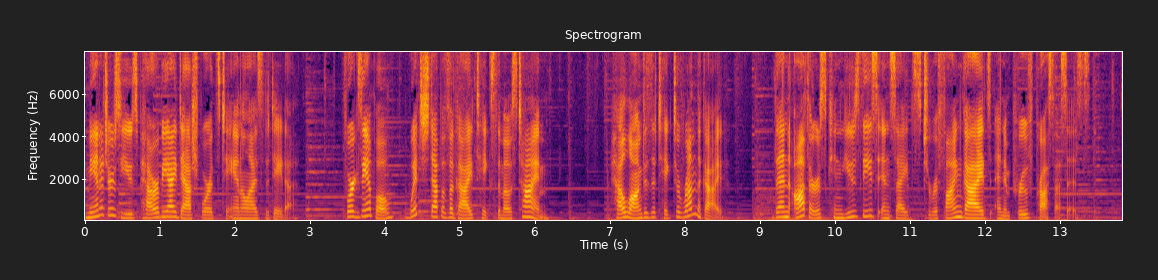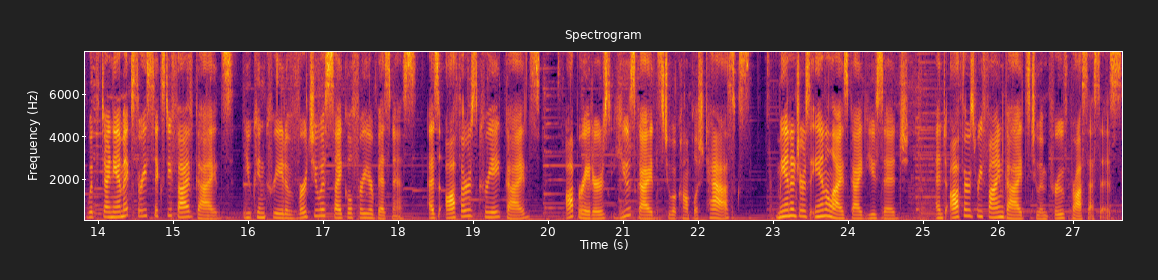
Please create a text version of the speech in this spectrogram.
managers use Power BI dashboards to analyze the data. For example, which step of a guide takes the most time? How long does it take to run the guide? Then authors can use these insights to refine guides and improve processes. With Dynamics 365 Guides, you can create a virtuous cycle for your business as authors create guides, operators use guides to accomplish tasks, managers analyze guide usage, and authors refine guides to improve processes.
